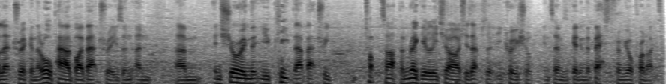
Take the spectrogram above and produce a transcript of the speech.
electric and they're all powered by batteries and, and um, ensuring that you keep that battery topped up and regularly charged is absolutely crucial in terms of getting the best from your product.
